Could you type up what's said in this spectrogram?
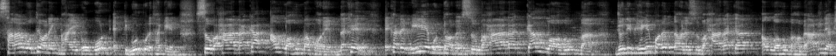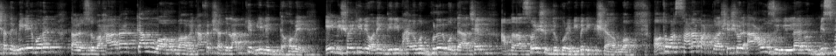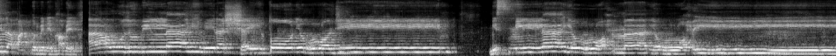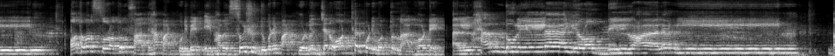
সানার মধ্যে অনেক ভাই ও বোন একটি ভুল করে থাকেন। সুবহানাকা আল্লাহুম্মা পড়েন। দেখেন, এখানে মিলিয়ে পড়তে হবে। সুবহানাকা আল্লাহুম্মা। যদি ভেঙে পড়েন তাহলে সুবহানাকা আল্লাহুম্মা হবে। আর যদি একসাথে মিলিয়ে পড়েন তাহলে সুবহানাকা আল্লাহুম্মা হবে। কাফের সাথে লামকে মিলিয়ে দিতে হবে। এই বিষয়টি নিয়ে অনেক দিনই ভাই বোন ভুলের মধ্যে আছেন। আপনারা সই শুদ্ধ করে নেবেন ইনশাআল্লাহ। অথবা সারা পাঠ করা শেষ হলে আউযু বিল্লাহ এবং বিসমিল্লাহ পাঠ করবেন এভাবে। আউযু মিনাশ শাইতানির الرجيم بسم الله الرحمن الرحيم অথবা সূরাতুল ফাতিহা পাঠ করিবেন এইভাবে সই শুদ্ধ করে পাঠ করবেন যেন অর্থের পরিবর্তন না ঘটে আলহামদুলিল্লাহি রাব্বিল আলামিন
